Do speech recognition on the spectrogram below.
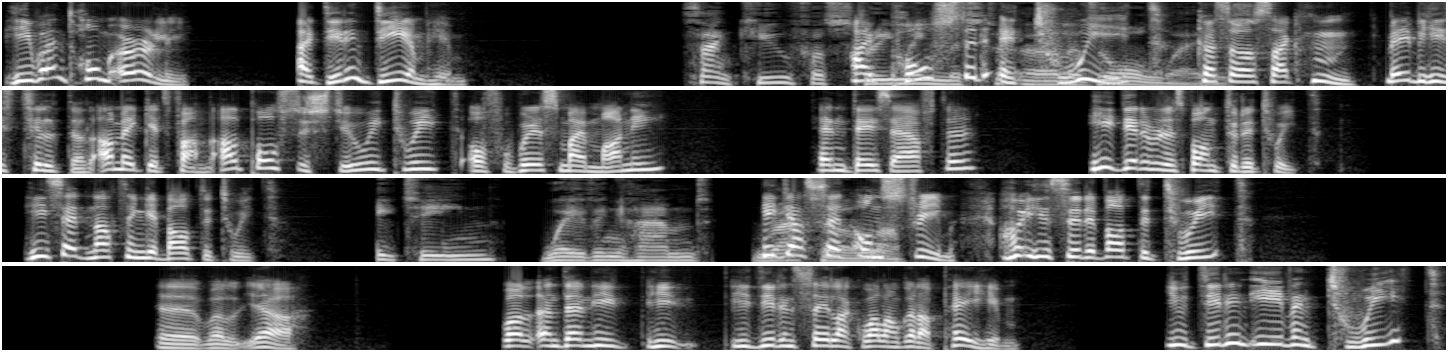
He went home early. I didn't DM him. Thank you for I streaming, posted Mr. a tweet because I was like, hmm, maybe he's tilted. I'll make it fun. I'll post a Stewie tweet of where's my money 10 days after. He didn't respond to the tweet. He said nothing about the tweet. 18, waving hand. He just said on up. stream. Oh, you said about the tweet? Uh, well, yeah. Well, and then he, he, he didn't say like, well, I'm gonna pay him. You didn't even tweet,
